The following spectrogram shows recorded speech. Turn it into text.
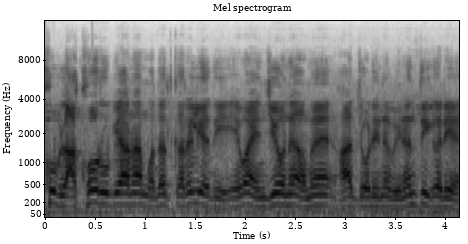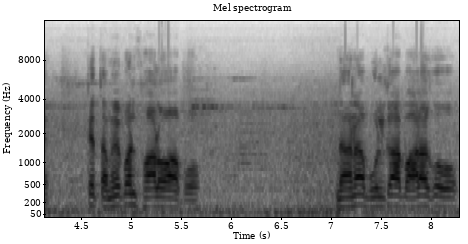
ખૂબ લાખો રૂપિયાના મદદ કરેલી હતી, એવા એનજીઓને અમે હાથ જોડીને વિનંતી કરીએ કે તમે પણ ફાળો આપો. નાના ભૂલકા બાળકો,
